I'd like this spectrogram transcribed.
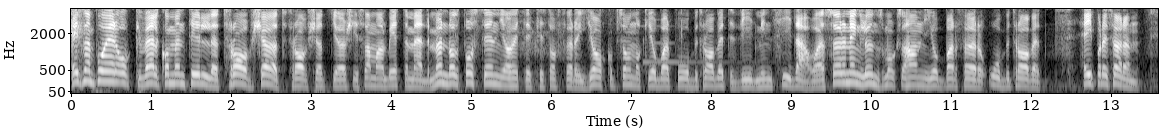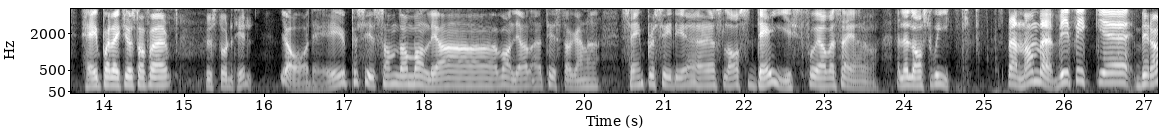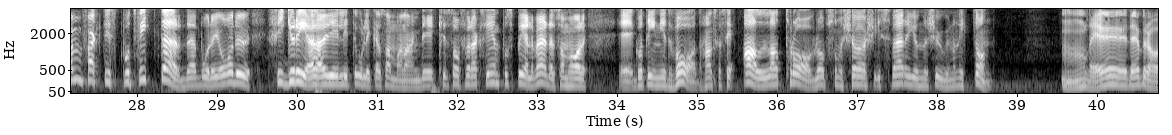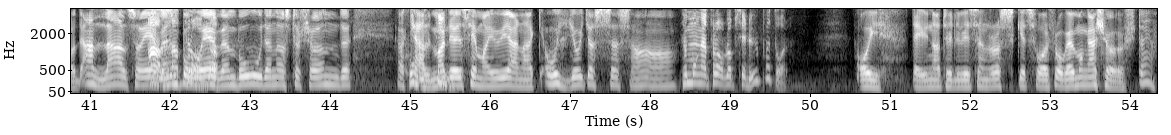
Hejsan på er och välkommen till Travkött. Travkött görs i samarbete med Mölndalsposten. Jag heter Kristoffer Jakobsson och jobbar på Åbytravet. Vid min sida har jag Sören Englund som också han jobbar för Åbytravet. Hej på dig Sören! Hej på dig Kristoffer! Hur står det till? Ja, det är ju precis som de vanliga, vanliga tisdagarna. Same procedure as last day får jag väl säga då. Eller last week. Spännande! Vi fick eh, beröm faktiskt på Twitter där både jag och du figurerar i lite olika sammanhang. Det är Kristoffer Axén på Spelvärde som har eh, gått in i ett vad. Han ska se alla travlopp som körs i Sverige under 2019. Mm, det, är, det är bra. Alla alltså, Alla även, Bo, även Boden, Östersund, ja, Kalmar, det ser man ju gärna. Oj, oj, jösses. Ja. Hur många travlopp ser du på ett år? Oj, det är ju naturligtvis en ruskigt svår fråga. Hur många körs det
